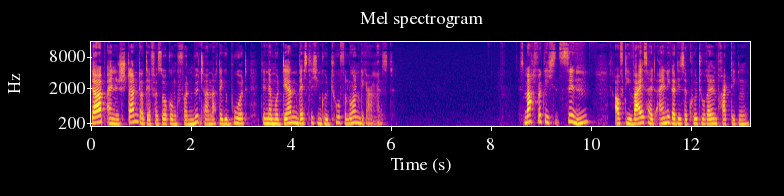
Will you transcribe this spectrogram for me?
gab einen Standard der Versorgung von Müttern nach der Geburt, der in der modernen westlichen Kultur verloren gegangen ist. Es macht wirklich Sinn, auf die Weisheit einiger dieser kulturellen Praktiken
